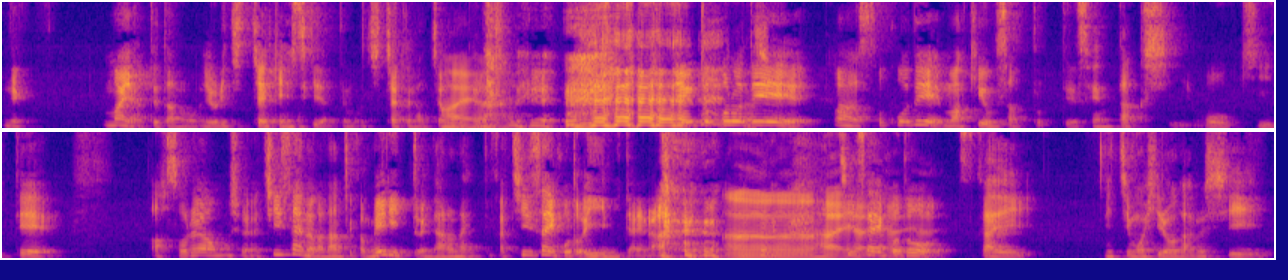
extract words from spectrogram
ね、前やってたのよりちっちゃい検出器だってもちっちゃくなっちゃうわけなので、っていうところで、まあ、そこで、まあ、キューブサットっていう選択肢を聞いて、あ、それは面白いな。小さいのがなんていうかメリットにならないっていうか、小さいほどいいみたいな。小さいほど使い道も広がるし、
